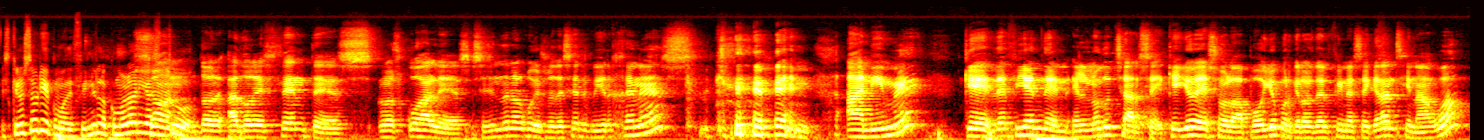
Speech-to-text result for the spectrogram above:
es que no sabría cómo definirlo, ¿cómo lo harías Son tú? adolescentes los cuales se sienten orgullosos de ser vírgenes, que ven anime, que defienden el no ducharse, que yo eso lo apoyo porque los delfines se quedan sin agua.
